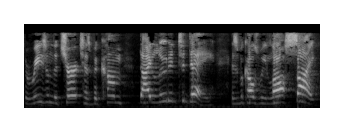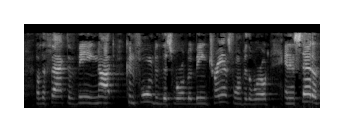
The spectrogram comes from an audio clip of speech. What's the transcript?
the reason the church has become diluted today is because we lost sight of the fact of being not conformed to this world, but being transformed to the world. And instead of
